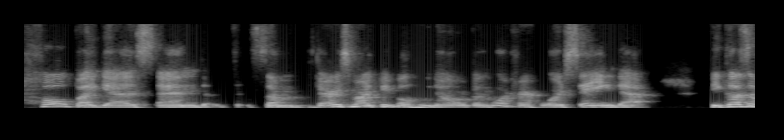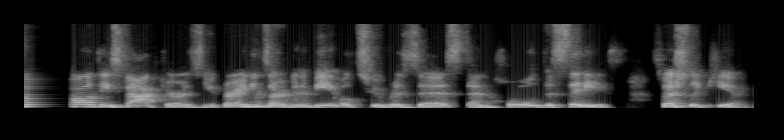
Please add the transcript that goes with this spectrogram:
hope i guess and some very smart people who know urban warfare who are saying that because of all of these factors, Ukrainians are going to be able to resist and hold the cities, especially Kiev,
